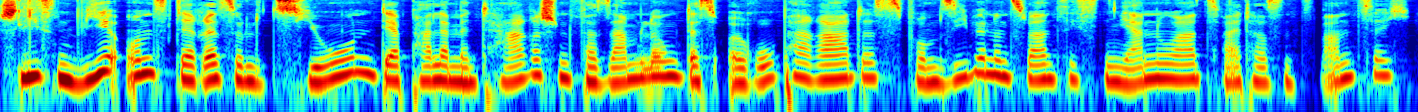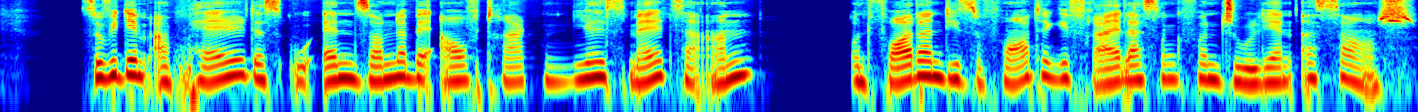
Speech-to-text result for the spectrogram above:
schließen wir uns der Resolution der Parlamentarischen Versammlung des Europarates vom 27. Januar 2020 sowie dem Appell des UN-Sonderbeauftragten Nils Melzer an und fordern die sofortige Freilassung von Julian Assange.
